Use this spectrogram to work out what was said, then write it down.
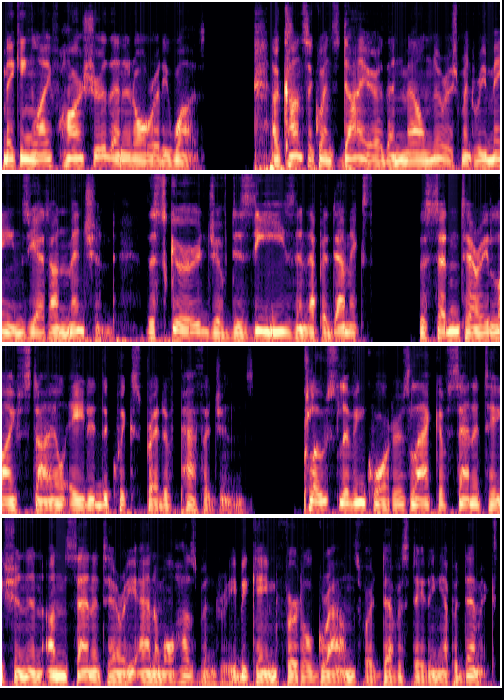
making life harsher than it already was. A consequence dire than malnourishment remains yet unmentioned, the scourge of disease and epidemics. The sedentary lifestyle aided the quick spread of pathogens. Close living quarters, lack of sanitation, and unsanitary animal husbandry became fertile grounds for devastating epidemics.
